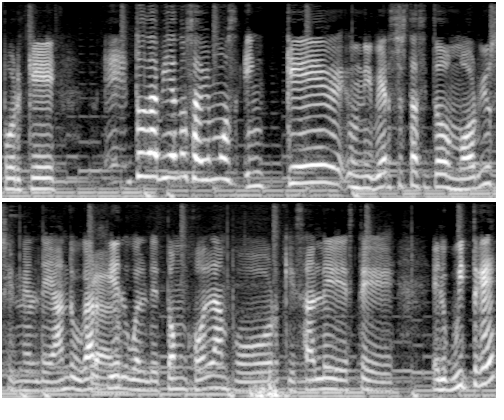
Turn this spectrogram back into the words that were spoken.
Porque eh, todavía no sabemos en qué universo está situado Morbius, en el de Andrew Garfield Claro. o el de Tom Holland, porque sale este el buitre.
